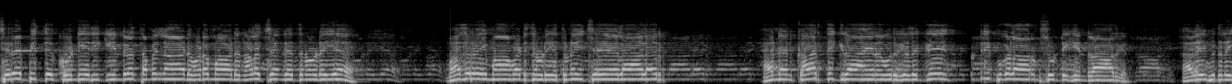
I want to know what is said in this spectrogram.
சிறப்பித்துக் கொண்டிருக்கின்ற தமிழ்நாடு வடமாடு நலச்சங்கத்தினுடைய மதுரை மாவட்டத்தினுடைய துணை செயலாளர் அண்ணன் கார்த்திக் ராயர் அவர்களுக்கு வெற்றி புகழாரம் சூட்டுகின்றார்கள். அழைப்புதலை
